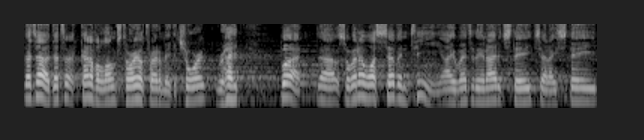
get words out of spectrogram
that's a that's a kind of a long story. I'll try to make it short, right? But uh, so when I was 17, I went to the United States and I stayed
